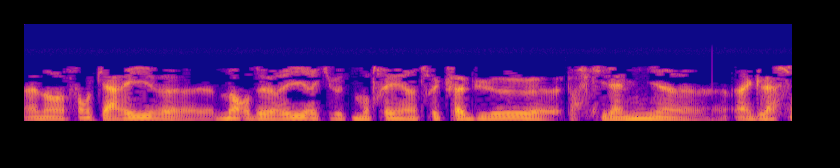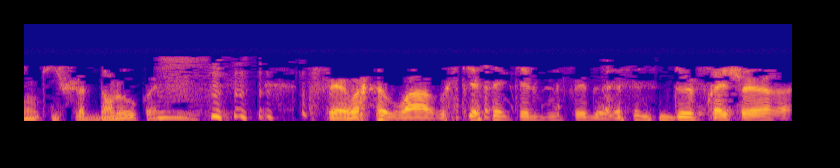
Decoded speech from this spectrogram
un enfant qui arrive, euh, mort de rire, et qui veut te montrer un truc fabuleux euh, parce qu'il a mis un, un glaçon qui flotte dans l'eau, quoi. Ouais, waouh, quelle, quelle bouffée de, de fraîcheur.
